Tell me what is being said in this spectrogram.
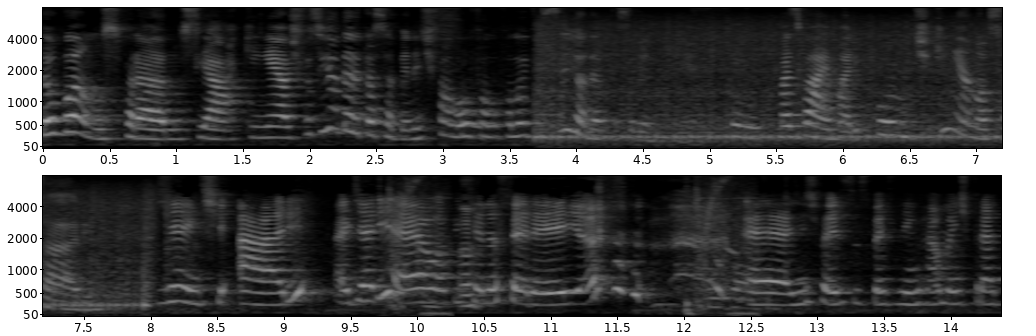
Então vamos para anunciar quem é. Acho que você já deve estar sabendo. A gente falou, falou, falou, e você já deve estar sabendo quem é. Sim. Mas vai, Mari, conte. Quem é a nossa Ari? Gente, Ari, a de Ariel, a pequena sereia. É, a gente fez esse suspensezinho realmente pra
